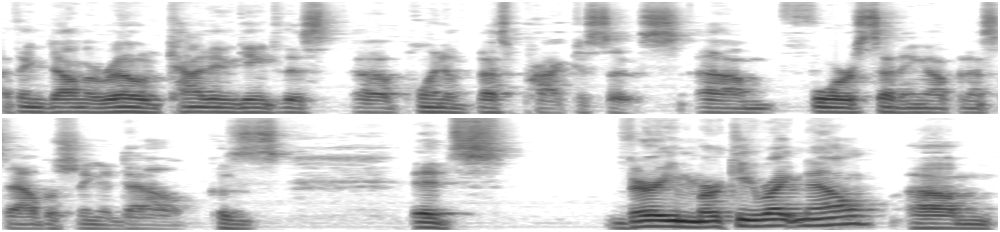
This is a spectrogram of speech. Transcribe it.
I think down the road, kind of even getting to this uh, point of best practices um, for setting up and establishing a DAO because it's very murky right now, um,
